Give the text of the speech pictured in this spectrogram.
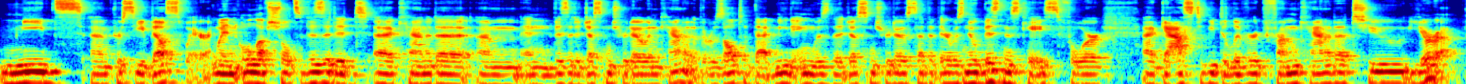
needs um, perceived elsewhere. When Olaf Scholz visited uh, Canada um, and visited Justin Trudeau in Canada, the result of that meeting was that Justin Trudeau said that there was no business case for uh, gas to be delivered from Canada to Europe.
